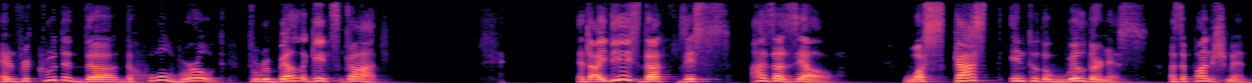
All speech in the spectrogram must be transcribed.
and recruited the, the whole world to rebel against God. And the idea is that this Azazel was cast into the wilderness as a punishment.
